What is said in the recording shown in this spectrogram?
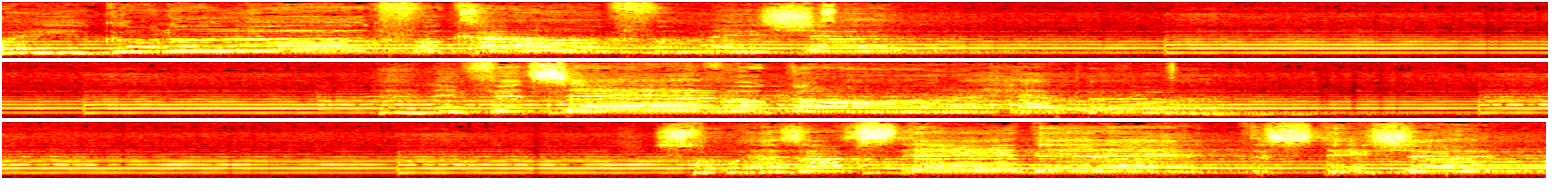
Where you gonna look for confirmation? And if it's ever gonna happen. So as I'm standing at the station.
